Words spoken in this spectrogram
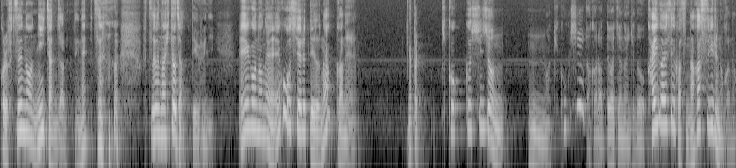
これ普通の兄ちゃんじゃんってね。普通普通の人じゃんっていうふうに英語のね英語を教えるっていうとなんかねやっぱ帰国子女うんまあ帰国子女だからってわけじゃないけど海外生活長すぎるのかな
